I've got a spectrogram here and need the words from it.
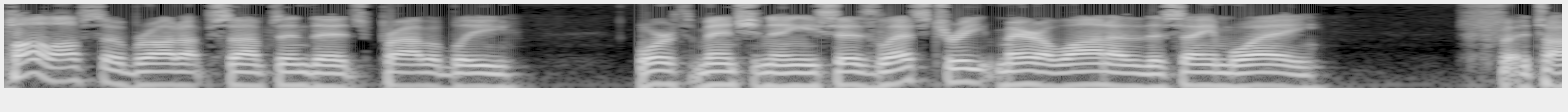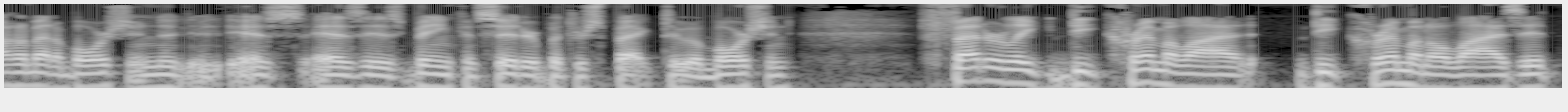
Paul also brought up something that's probably worth mentioning. He says, let's treat marijuana the same way, talking about abortion as, as is being considered with respect to abortion. Federally decriminalize, decriminalize it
